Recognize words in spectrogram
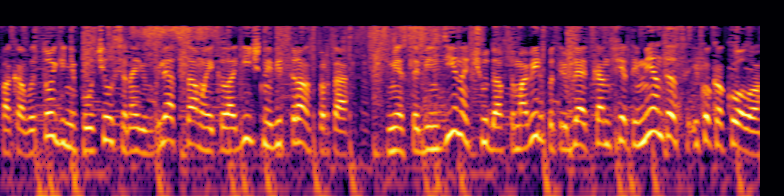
пока в итоге не получился, на их взгляд, самый экологичный вид транспорта. Вместо бензина чудо-автомобиль потребляет конфеты Ментос и Кока-Колу.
